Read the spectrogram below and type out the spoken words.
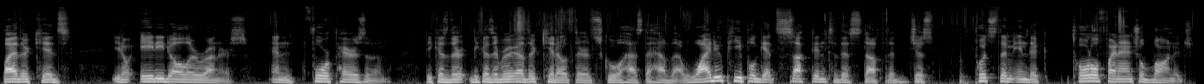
buy their kids, you know, eighty dollar runners and four pairs of them? Because they're because every other kid out there at school has to have that. Why do people get sucked into this stuff that just puts them into total financial bondage?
